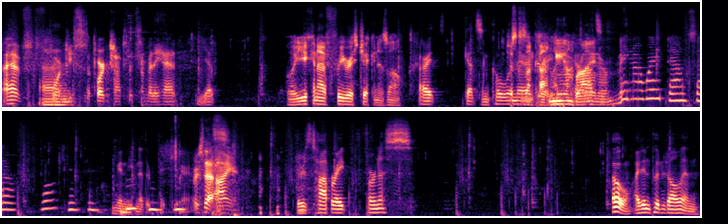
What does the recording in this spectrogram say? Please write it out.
I have four Um, pieces of pork chops that somebody had. Yep. Well, you can have free roast chicken as well. All right, got some coal Just in 'cause there. I'm kinda Great. me and Brian are making our way down south. walking I'm gonna need another pick here. Where's that iron? There's top right furnace. Oh, I didn't put it all in.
